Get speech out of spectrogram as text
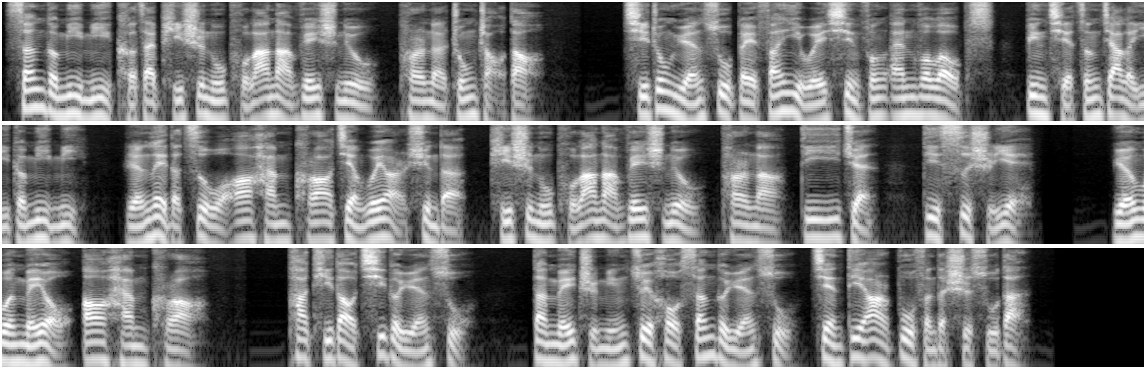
三个秘密可在毗湿奴普拉纳 Vishnu Purna 中找到。其中元素被翻译为信封 envelopes，并且增加了一个秘密。人类的自我 Aham Kra 见威尔逊的毗湿奴普拉纳 Vishnu Purna 第一卷第四十页，原文没有 all ham crow，。他提到七个元素，但没指明最后三个元素。见第二部分的世俗蛋。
